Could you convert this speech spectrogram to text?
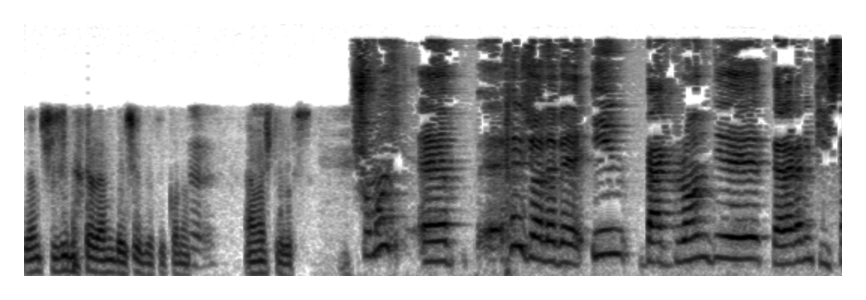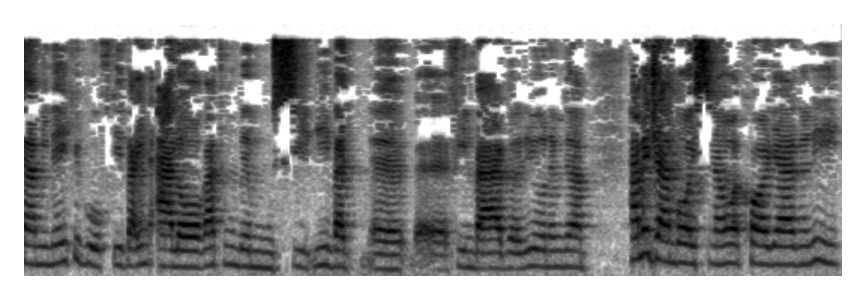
من چیزی ندارم بهش اضافه کنم. همش درست. شما خیلی جالبه. این background در واقع این پیشینه ای که گفتید و این علاقتون به موسیقی و فیلم برداری و نمی‌دونم همه جنبه های سینما و کارگردانی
